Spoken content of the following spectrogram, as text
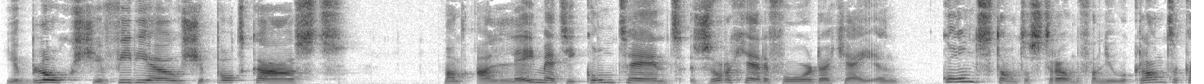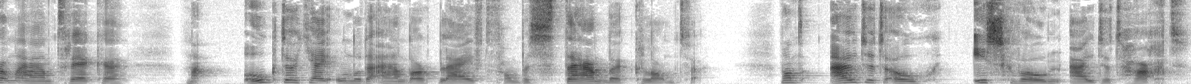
je blogs, je video's, je podcasts. Want alleen met die content zorg jij ervoor dat jij een constante stroom van nieuwe klanten kan aantrekken, maar ook dat jij onder de aandacht blijft van bestaande klanten. Want uit het oog is gewoon uit het hart.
